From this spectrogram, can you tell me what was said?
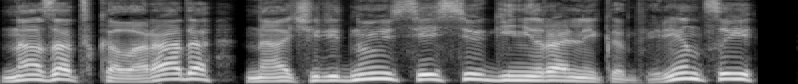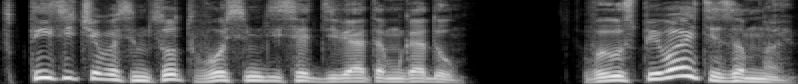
назад в Колорадо на очередную сессию Генеральной конференции в 1889 году. Вы успеваете за мной?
